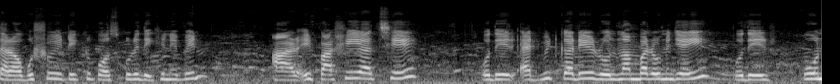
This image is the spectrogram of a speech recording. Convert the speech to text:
তারা অবশ্যই এটা একটু পজ করে দেখে নেবেন। আর এর পাশেই আছে ওদের অ্যাডমিট কার্ডের রোল নাম্বার অনুযায়ী ওদের কোন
